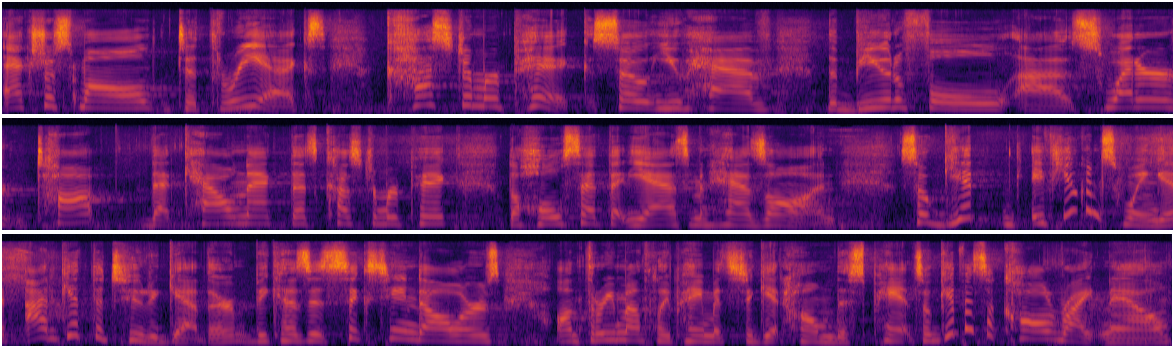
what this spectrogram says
Extra small to 3X, customer pick. So you have the beautiful uh, sweater top, that cowl neck, that's customer pick, the whole set that Yasmin has on. So get, if you can swing it, I'd get the two together because it's $16 on three monthly payments to get home this pant. So give us a call right now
